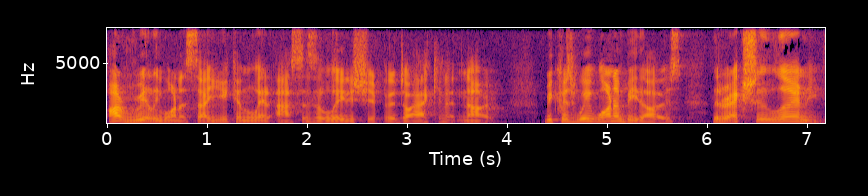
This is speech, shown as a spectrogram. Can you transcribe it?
I really want to say you can let us as a leadership, the diaconate, know. Because we want to be those that are actually learning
